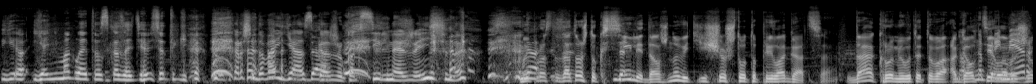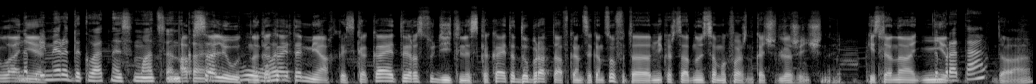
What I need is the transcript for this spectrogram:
я, я не могла этого сказать, я все-таки... Хорошо, давай я скажу, как сильная женщина. Мы просто за то, что к силе должно ведь еще что-то прилагаться. Да, кроме вот этого оголтелого например, желания. например, адекватная самооценка. Абсолютно. Вот. Какая-то мягкость, какая-то рассудительность, какая-то доброта, в конце концов, это, мне кажется, одно из самых важных качеств для женщины. Если она не... Доброта? Да.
